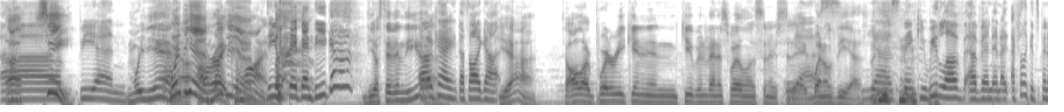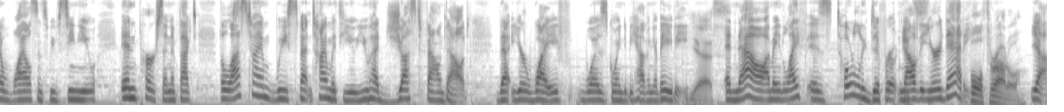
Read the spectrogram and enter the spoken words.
Uh, sí. Bien. Muy bien. Muy bien, All muy bien. come on. Dios te bendiga. Dios te bendiga. Okay, that's all I got. Yeah. To all our Puerto Rican and Cuban, Venezuelan listeners today, Yes. buenos dias. Yes, thank you. We love Evan, and I, I feel like it's been a while since we've seen you in person. In fact, the last time we spent time with you, you had just found out that your wife was going to be having a baby. Yes. And now, I mean, life is totally different now that you're a daddy. Full throttle. Yeah.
